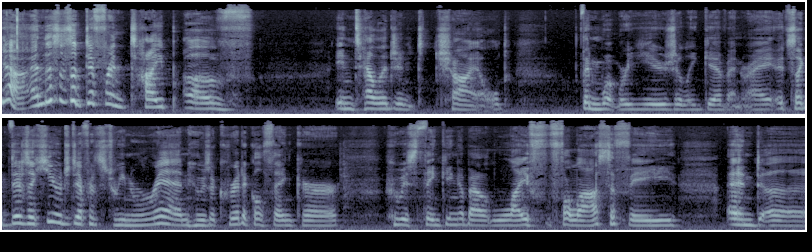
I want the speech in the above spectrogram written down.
Yeah, and this is a different type of intelligent child than what we're usually given, right? It's like there's a huge difference between Rynn, who's a critical thinker, who is thinking about life philosophy and uh,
